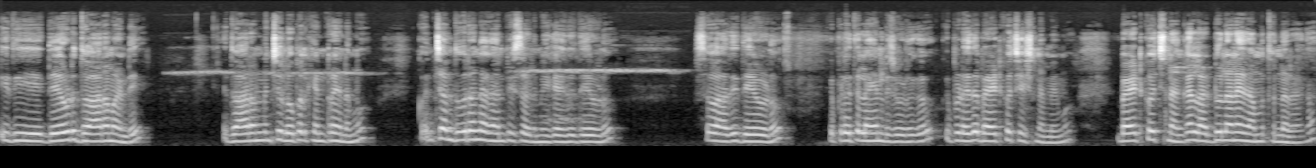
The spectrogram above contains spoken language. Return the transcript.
ఇది దేవుడు ద్వారం అండి. ఈ ద్వారం నుంచి లోపలికి ఎంటర్ అయినాము. కొంచెం దూరంగా కనిపిస్తాడు మీకు అయితే దేవుడు. సో అది దేవుడు. ఇప్పుడైతే లైన్లు చూడగా ఇప్పుడైతే బయటకు వచ్చేసినాం మేము. బయటకు వచ్చినాక లడ్డూలు అనేది అమ్ముతున్నారట.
